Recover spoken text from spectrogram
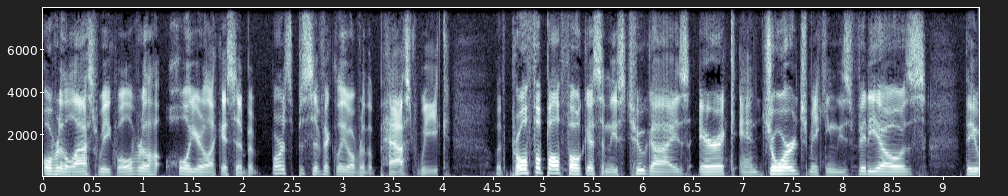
over the last week, well, over the whole year, like I said, but more specifically over the past week, with Pro Football Focus and these two guys, Eric and George, making these videos. They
